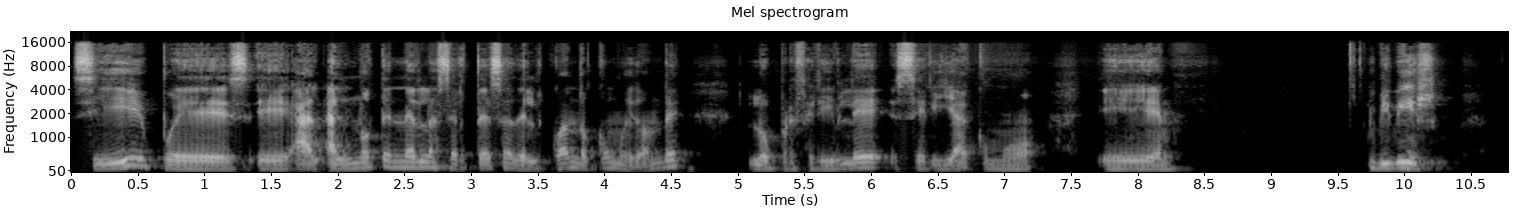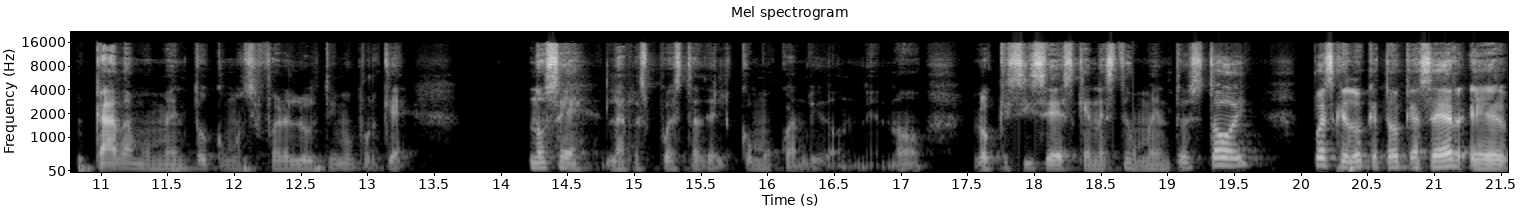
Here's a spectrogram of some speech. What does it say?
sí, pues eh, al, no tener la certeza del cuándo, cómo y dónde, lo preferible sería como eh, vivir cada momento como si fuera el último, porque no sé la respuesta del cómo, cuándo y dónde, ¿no? Lo que sí sé es que en este momento estoy, pues, ¿qué es lo que tengo que hacer? Eh,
